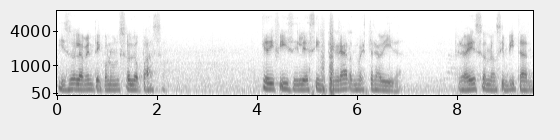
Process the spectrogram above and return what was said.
ni solamente con un solo paso. Qué difícil es integrar nuestra vida, pero a eso nos invitan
